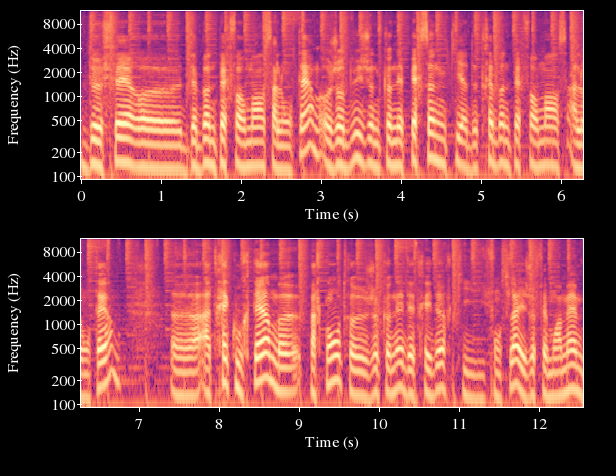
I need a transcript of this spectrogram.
de faire euh, des bonnes performances à long terme. Aujourd'hui je ne connais personne qui a de très bonnes performances à long terme. Euh, à très court terme, euh, par contre, je connais des traders qui font cela et je fais moi-même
